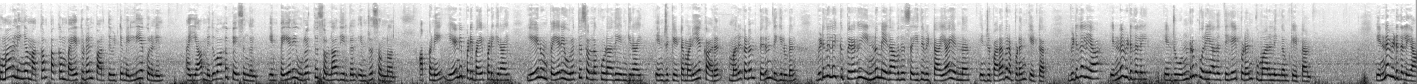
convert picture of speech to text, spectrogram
குமாரலிங்கம் அக்கம் பக்கம் பயத்துடன் பார்த்துவிட்டு மெல்லிய குரலில் ஐயா மெதுவாக பேசுங்கள். என் பெயரை உரத்து சொல்லாதீர்கள் என்று சொன்னான். அப்பனே ஏன் இப்படி பயப்படுகிறாய்? ஏன் உன் பெயரை உரத்து சொல்லக்கூடாது என்கிறாய்? என்று கேட்ட மணியக்காரர் மறுகணம் பெருந்திகிலுடன் விடுதலைக்கு பிறகு இன்னும் ஏதாவது செய்து விட்டாயா என்ன? என்று பரபரப்புடன் கேட்டார். விடுதலையா? என்ன விடுதலை? என்று ஒன்றும் புரியாத திகைப்புடன் குமாரலிங்கம் கேட்டான். என்ன விடுதலையா?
